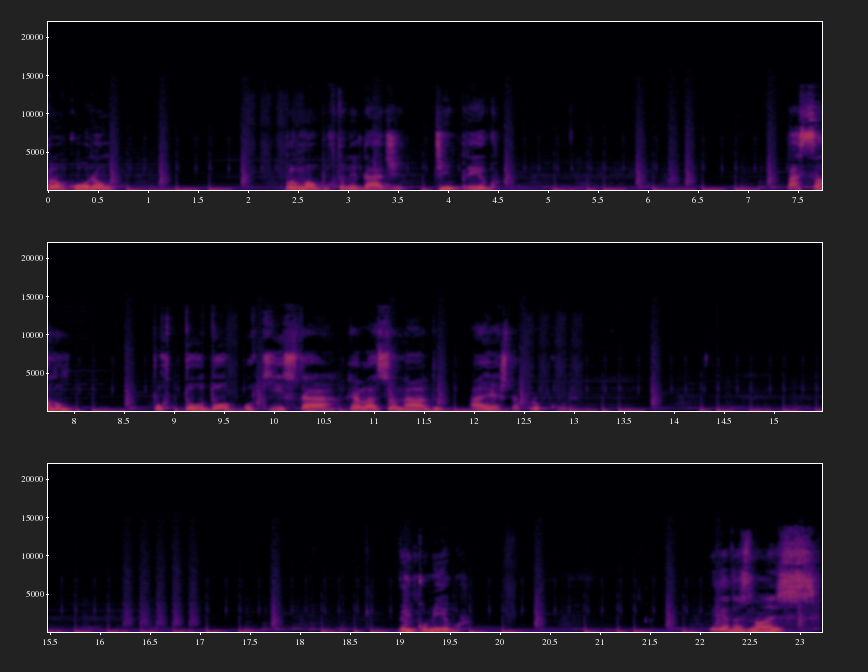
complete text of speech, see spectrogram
procuram por uma oportunidade de emprego passando por tudo o que está relacionado a esta procura. Vem comigo. Queridos, nós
